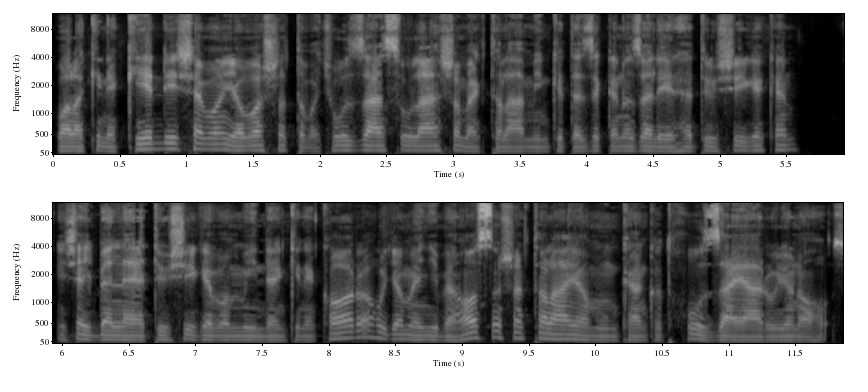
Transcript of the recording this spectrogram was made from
Valakinek kérdése van, javaslata vagy hozzászólása, megtalál minket ezeken az elérhetőségeken, és egyben lehetősége van mindenkinek arra, hogy amennyiben hasznosak találja a munkánkat, hozzájáruljon ahhoz.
